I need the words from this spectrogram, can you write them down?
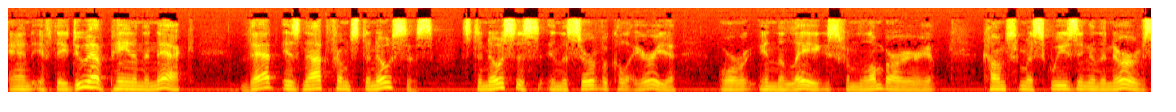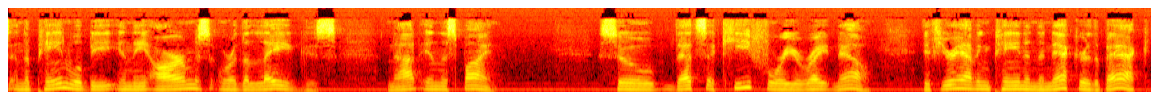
And if they do have pain in the neck, that is not from stenosis. Stenosis in the cervical area or in the legs from the lumbar area comes from a squeezing of the nerves, and the pain will be in the arms or the legs, not in the spine. So that's a key for you right now. If you're having pain in the neck or the back,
